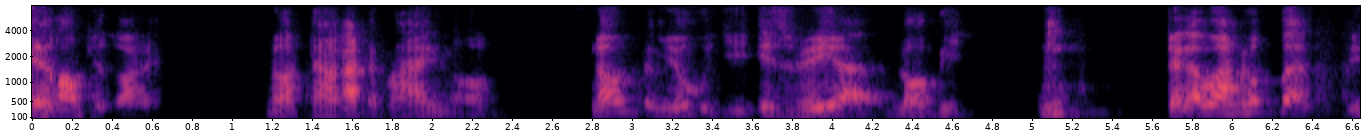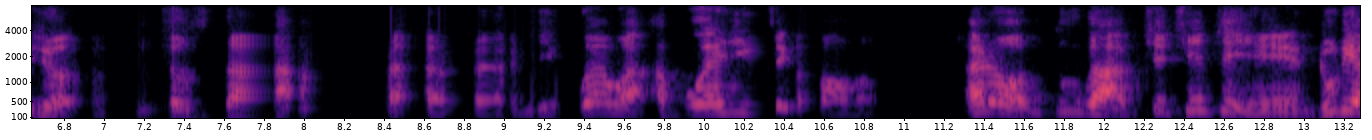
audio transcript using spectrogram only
ရဲကောင်းဖြစ်သွားတယ်နော်ဒါကတပိုင်းနော်နောက်တစ်မျိုးကကြီး Israel lobby တကဘာလို့ပတ်ပြီးတော့သုစားဒီကွမ်းကအပွဲကြီးစိတ်ကောင်းတော့ အဲ့တော့ तू ကဖြစ်ချင်းဖြစ်ရင်ဒုတိယ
